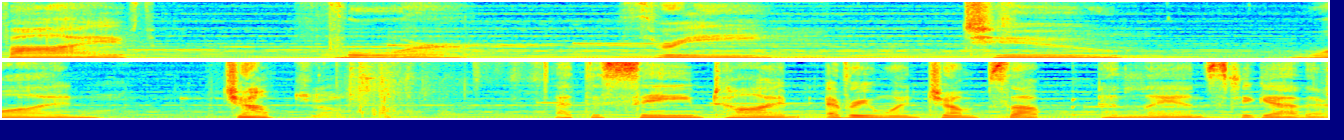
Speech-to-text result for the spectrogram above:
Five, four, three, two, one, jump. At the same time, everyone jumps up and lands together,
